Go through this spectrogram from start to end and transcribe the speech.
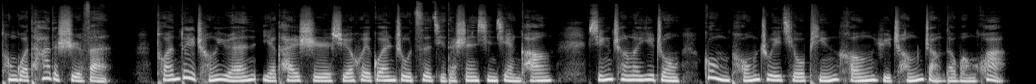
通过他的示范，团队成员也开始学会关注自己的身心健康，形成了一种共同追求平衡与成长的文化。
